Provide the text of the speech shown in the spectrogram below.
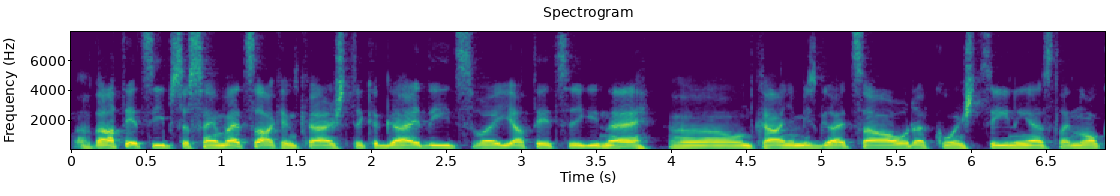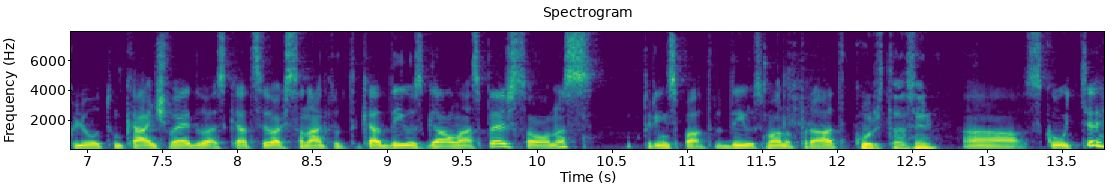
attiecības ar saviem vecākiem, kā viņš tika gaidīts, vai attiecīgi nē, un kā viņam izgāja cauri, ko viņš cīnījās, lai nokļūtu, un kā viņš veidojas kā cilvēks. Sanāk, tur kā divas galvenās personas, principā tur divas, manuprāt. Kuras tās ir? Skuķi.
